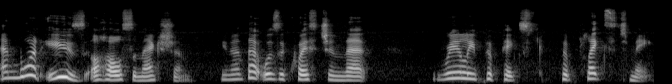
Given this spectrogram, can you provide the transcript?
And what is a wholesome action? You know, that was a question that really perplexed, perplexed me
